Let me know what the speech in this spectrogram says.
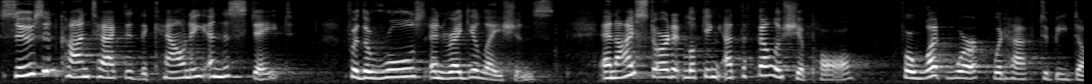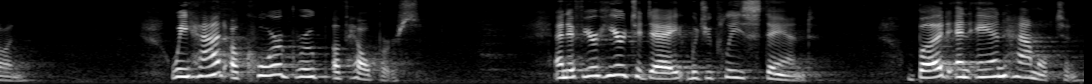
Susan contacted the county and the state for the rules and regulations, and I started looking at the fellowship hall for what work would have to be done. We had a core group of helpers and if you're here today, would you please stand? Bud and Ann Hamilton,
